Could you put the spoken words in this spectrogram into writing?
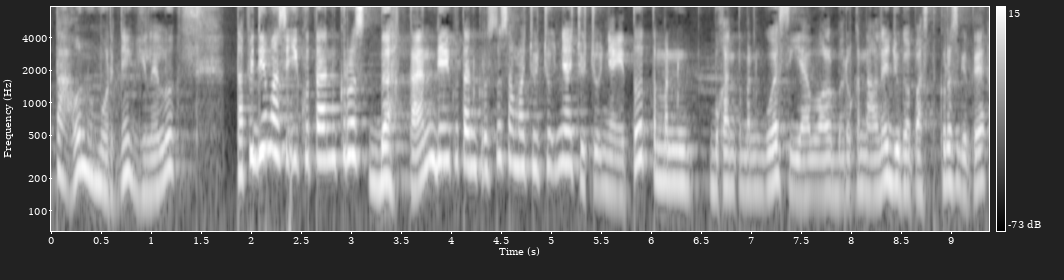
tahun umurnya gila lo tapi dia masih ikutan cruise bahkan dia ikutan cruise tuh sama cucunya. Cucunya itu temen bukan temen gue sih ya awal baru kenalnya juga pas cruise gitu ya.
